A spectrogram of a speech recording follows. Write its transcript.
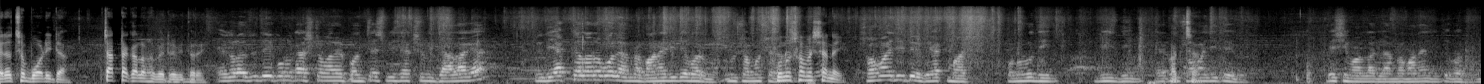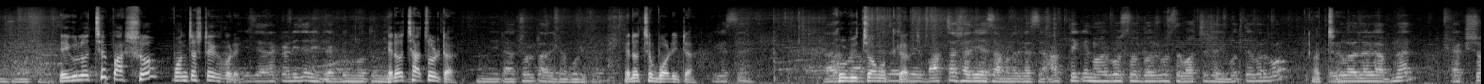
এটা হচ্ছে বডিটা। চারটা কালার হবে এটার ভিতরে। এগুলো যদি কোনো কাস্টমারের পঞ্চাশ পিস একশো পিস যা লাগে যদি এক কালারও বলে আমরা বানাই দিতে পারব। কোনো সমস্যা কোনো সমস্যা নেই। সময় দিতে হবে এক মাস পনেরো দিন বিশ দিন এরকম আচ্ছা। সময় দিতে হবে। বেশি মাল লাগলে আমরা বানাই দিতে পারব কোনো সমস্যা নেই। এগুলো হচ্ছে পাঁচশো পঞ্চাশ টাকা করে। এই যে আরেকটা ডিজাইন এটা একদম নতুন এটা হচ্ছে আঁচলটা। এটা চলটা আর এটা বডিটা। এটা হচ্ছে বডিটা। ঠিক আছে? খুবই চমৎকার। বাচ্চা শাড়ি আছে আমাদের কাছে আট থেকে নয় বছর দশ বছর বাচ্চা শাড়ি করতে পারব। আচ্ছা। লাগে আপনার একশো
